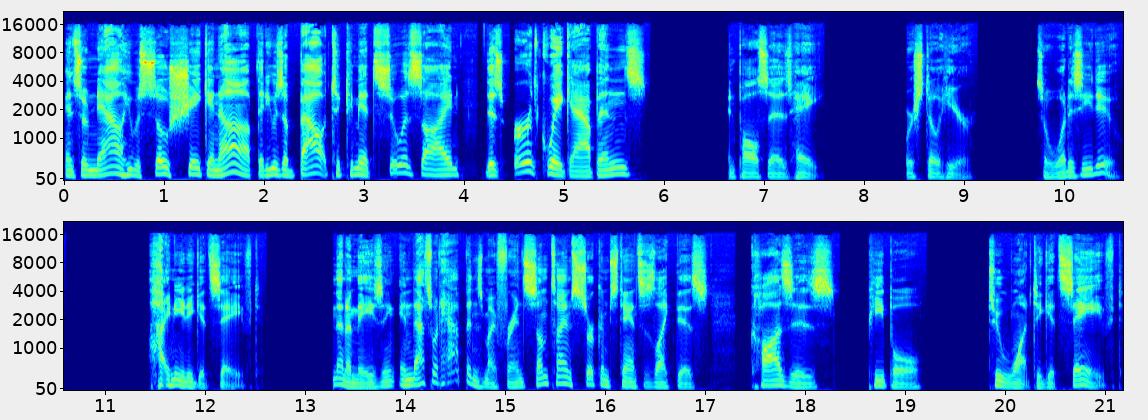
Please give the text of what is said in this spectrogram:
and so now he was so shaken up that he was about to commit suicide. This earthquake happens. And Paul says, Hey, we're still here. So what does he do? I need to get saved. Isn't that amazing? And that's what happens, my friends. Sometimes circumstances like this causes people to want to get saved.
